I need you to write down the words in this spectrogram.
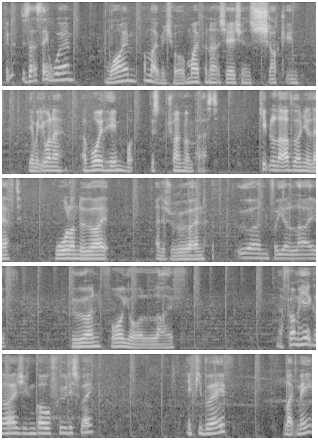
I think, does that say worm? Worm? I'm not even sure. My pronunciation is shocking. Yeah, but you want to avoid him, but just try and run past. Keep the lava on your left wall on the right and just run run for your life run for your life now from here guys you can go through this way if you're brave like me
